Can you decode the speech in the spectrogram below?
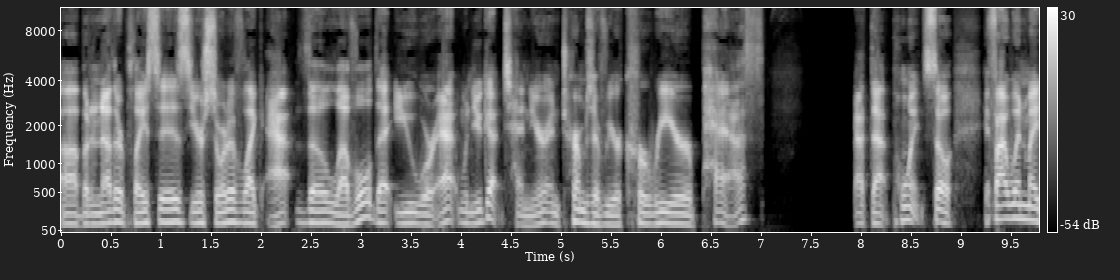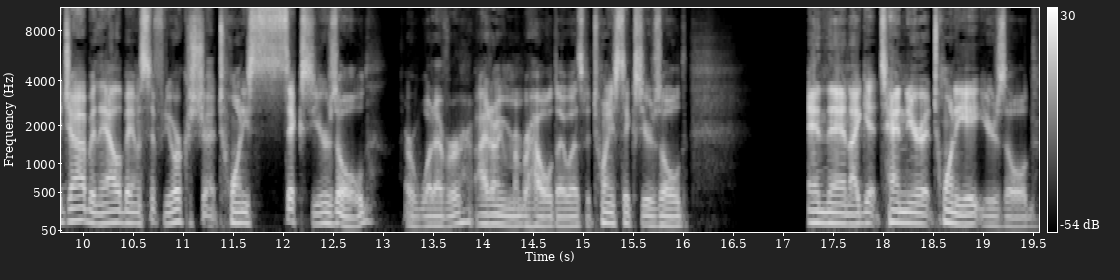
Uh, but in other places, you're sort of like at the level that you were at when you got tenure in terms of your career path at that point. So if I win my job in the Alabama Symphony Orchestra at 26 years old or whatever, I don't even remember how old I was, but 26 years old, and then I get tenure at 28 years old,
